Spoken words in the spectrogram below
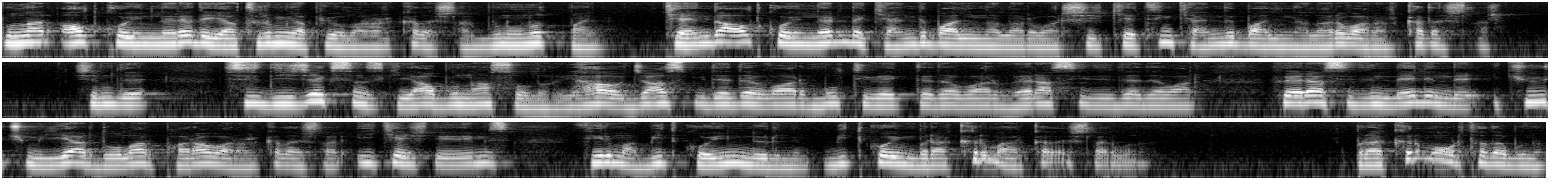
bunlar altcoin'lere de yatırım yapıyorlar arkadaşlar. Bunu unutmayın. Kendi altcoin'lerin de kendi balinaları var. Şirketin kendi balinaları var arkadaşlar. Şimdi siz diyeceksiniz ki ya bu nasıl olur? Ya Jasmi'de de var, Multivec'te de var, Veracity'de de var. Veracity'nin elinde 2-3 milyar dolar para var arkadaşlar. eCash dediğimiz firma Bitcoin'in ürünü. Bitcoin bırakır mı arkadaşlar bunu? Bırakır mı ortada bunu?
